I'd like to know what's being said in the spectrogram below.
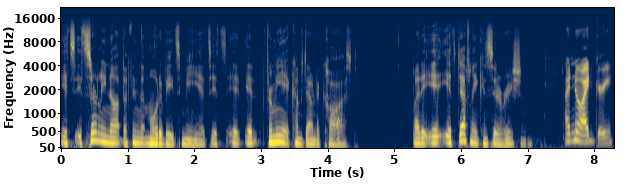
It's it's certainly not the thing that motivates me. It's it's it, it for me it comes down to cost, but it, it's definitely a consideration. I know I'd agree.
